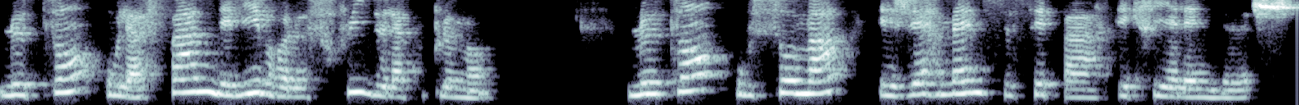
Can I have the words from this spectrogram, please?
le temps où la femme délivre le fruit de l'accouplement, le temps où Soma et Germaine se séparent, écrit Hélène Deutsch.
